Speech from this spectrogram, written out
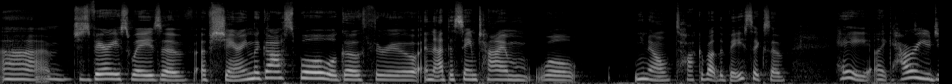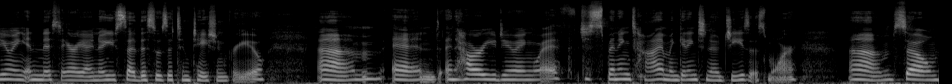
um, just various ways of, of sharing the gospel we'll go through and at the same time we'll you know talk about the basics of hey like how are you doing in this area? I know you said this was a temptation for you. Um, and and how are you doing with just spending time and getting to know jesus more? Um, so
